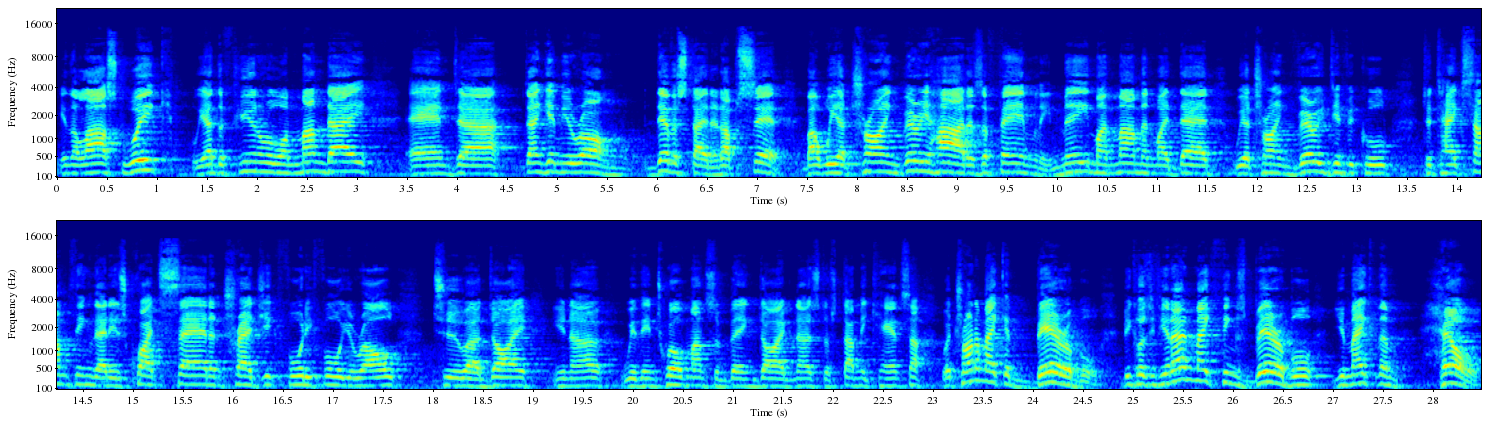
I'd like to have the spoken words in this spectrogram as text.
in the last week. We had the funeral on Monday, and uh, don't get me wrong, devastated, upset, but we are trying very hard as a family. Me, my mum, and my dad, we are trying very difficult to take something that is quite sad and tragic, 44 year old, to uh, die, you know, within 12 months of being diagnosed of stomach cancer. We're trying to make it bearable because if you don't make things bearable, you make them hell.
